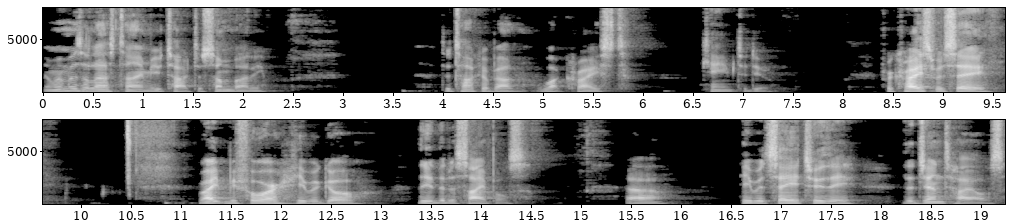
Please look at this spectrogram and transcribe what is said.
And when was the last time you talked to somebody to talk about what Christ came to do? For Christ would say, right before he would go lead the disciples, uh, he would say to the, the Gentiles,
